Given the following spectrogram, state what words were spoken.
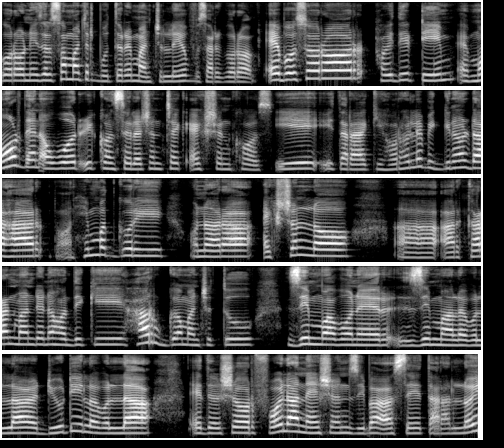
করো নিজের সমাজের ভিতরে মানুষের লইও প্রচার করো এবছৰৰ হইদি team then award reconciliation take action course ই তারা কিহর হলে বিজ্ঞানের ডাহার হিম্মত করি ওনারা অ্যাকশন ল আর কারণ মানডে না হদিকি হার উগ্গা মানছতু জিম্মা বনের জিম্মা লবল্লা ডিউটি লবল্লা এদেশর ফয়লা নেশন যিবা আছে তারা লৈ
